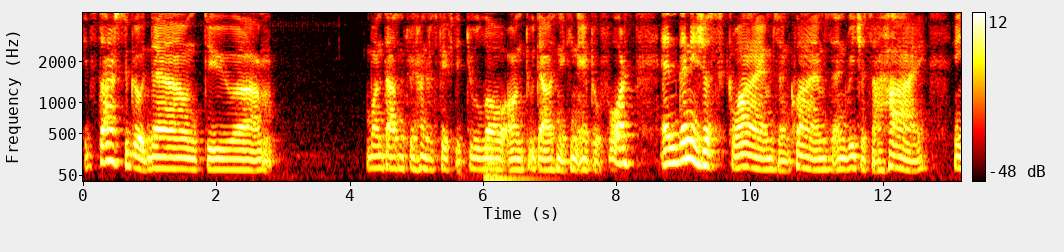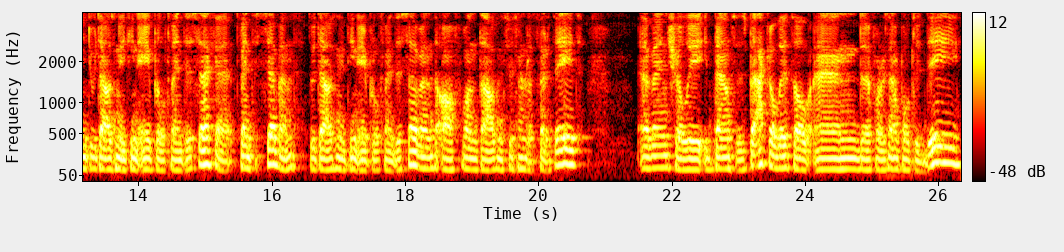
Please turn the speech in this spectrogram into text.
It starts to go down to um, 1352 low on 2018 April 4th and then it just climbs and climbs and reaches a high in 2018 April 22nd 27th 2018 April 27th of 1638 eventually it bounces back a little and uh, for example today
